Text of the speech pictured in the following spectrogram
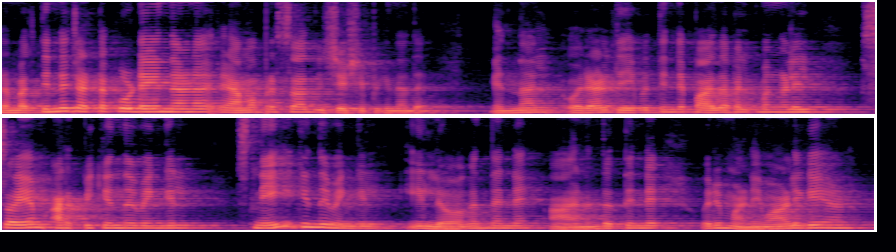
ഭ്രമത്തിന്റെ ചട്ടക്കൂടെ എന്നാണ് രാമപ്രസാദ് വിശേഷിപ്പിക്കുന്നത്. എന്നാൽ ഒരാൾ ദൈവത്തിന്റെ പാദപത്മങ്ങളിൽ സ്വയം അർപ്പിക്കുന്നുവെങ്കിൽ സ്നേഹിക്കുന്നുവെങ്കിൽ ഈ ലോകം തന്നെ ആനന്ദത്തിന്റെ ഒരു മണിമാളികയാണ്.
